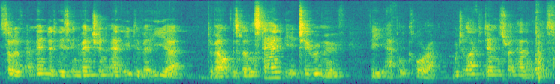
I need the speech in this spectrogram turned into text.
sort of amended his invention, and he, de he uh, developed this little stand here to remove the apple corer. Would you like to demonstrate how that works?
